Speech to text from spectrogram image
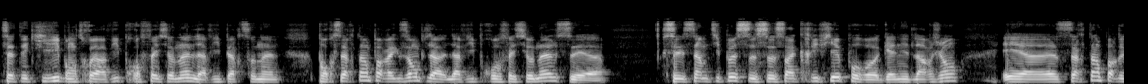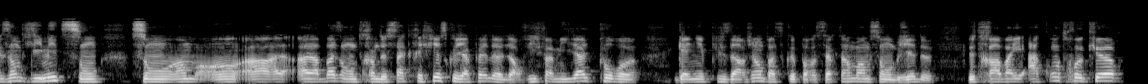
cet équilibre entre la vie professionnelle et la vie personnelle. Pour certains, par exemple, la, vie professionnelle, c'est euh, c'est un petit peu se, sacrifier pour euh, gagner de l'argent. Et certains, par exemple, limite, sont, sont à, la base en train de sacrifier ce que j'appelle leur vie familiale pour gagner plus d'argent parce que par, certains membres sont obligés de, de travailler à contre-coeur,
